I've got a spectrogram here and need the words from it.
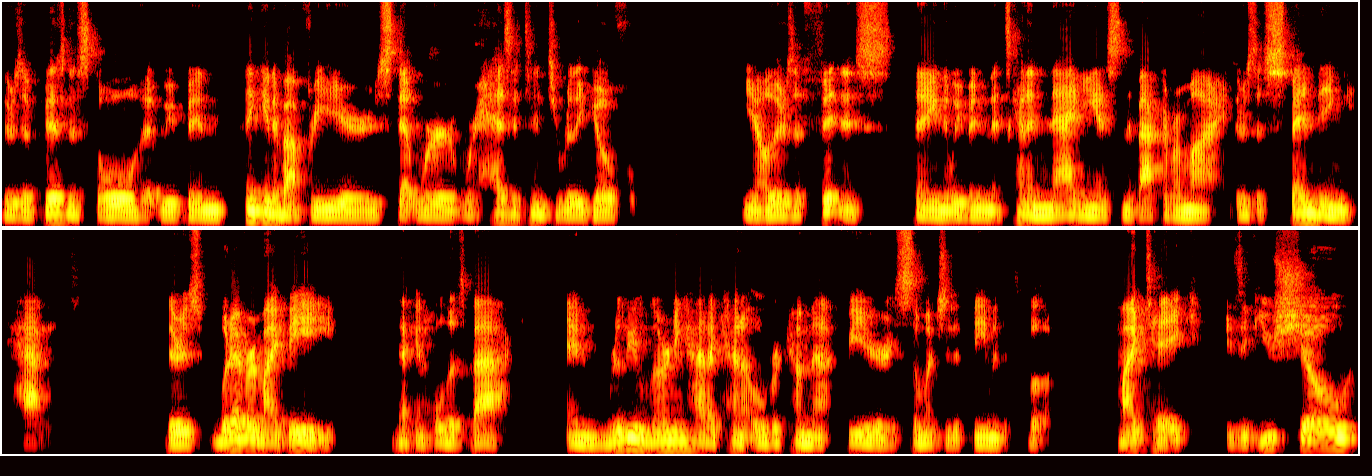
There's a business goal that we've been thinking about for years that we're, we're hesitant to really go for. You know, there's a fitness thing that we've been, that's kind of nagging us in the back of our mind. There's a spending habit. There's whatever it might be that can hold us back. And really learning how to kind of overcome that fear is so much of the theme of this book. My take is if you show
